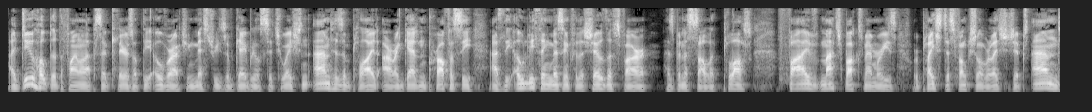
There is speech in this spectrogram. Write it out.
I do hope that the final episode clears up the overarching mysteries of Gabriel's situation and his implied Armageddon prophecy, as the only thing missing for the show thus far has been a solid plot. Five matchbox memories, replaced dysfunctional relationships, and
